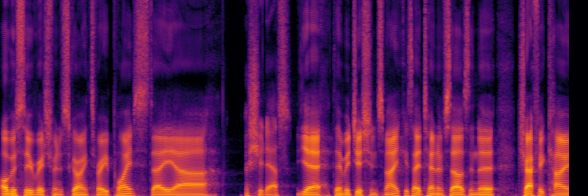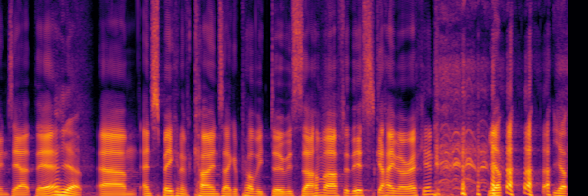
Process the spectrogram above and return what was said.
Obviously, Richmond is scoring three points. They, uh, a shit house. yeah, they're magicians, mate, because they turn themselves into traffic cones out there. Yeah. Um, and speaking of cones, they could probably do with some after this game, I reckon. Yep. Yep.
